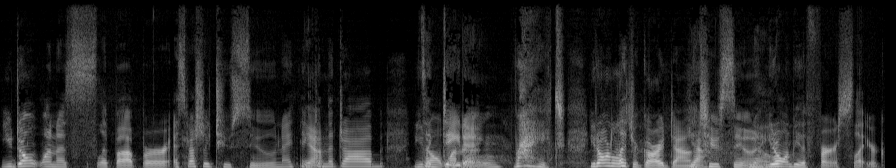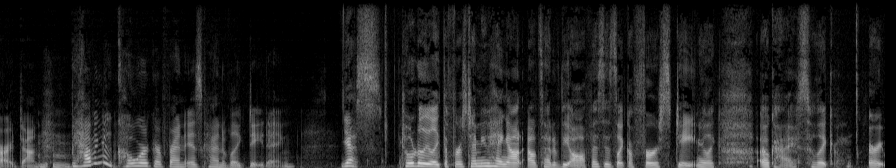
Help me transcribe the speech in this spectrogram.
you don't want to slip up or especially too soon I think Yeah. in the job you It's don't wanna- dating. right you don't want to let your guard down Yeah. too soon No. you don't want to be the first to let your guard down but having a coworker friend is kind of like dating Yes. Totally. Like the first time you hang out outside of the office is like a first date, and you're like, okay, so like, all right,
